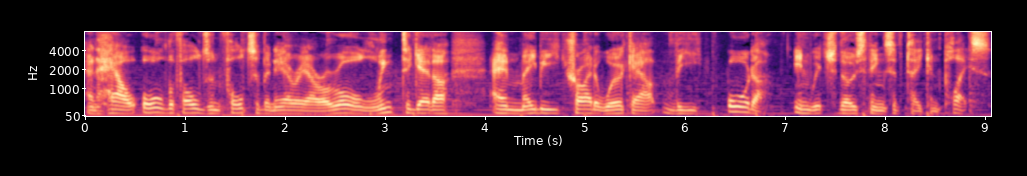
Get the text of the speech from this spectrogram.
and how all the folds and faults of an area are all linked together and maybe try to work out the order in which those things have taken place.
